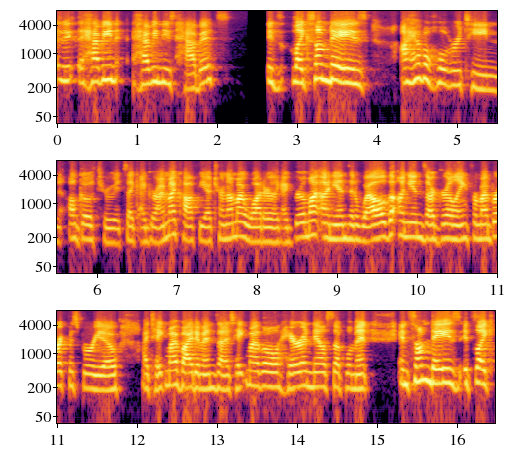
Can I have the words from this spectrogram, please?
and having having these habits it's like some days I have a whole routine I'll go through. It's like I grind my coffee, I turn on my water, like I grill my onions, and while the onions are grilling for my breakfast burrito, I take my vitamins and I take my little hair and nail supplement. And some days it's like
